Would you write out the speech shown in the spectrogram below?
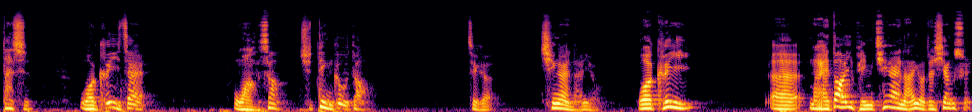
但是我可以在网上去订购到这个亲爱男友，我可以呃买到一瓶亲爱男友的香水，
